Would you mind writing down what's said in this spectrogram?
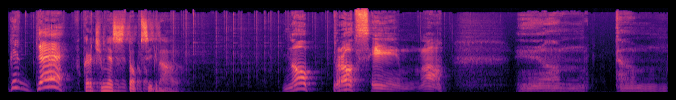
Kde? V krčmě stop signál. No, prosím, no. Jam, tam,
